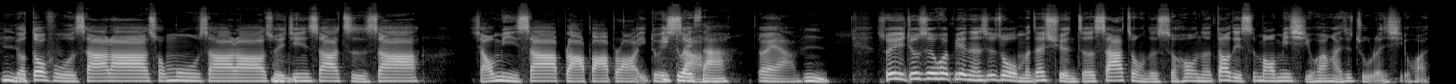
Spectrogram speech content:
有豆腐沙啦、松木沙啦、水晶沙、紫砂、小米沙，巴拉巴拉巴拉一堆一堆沙。对啊，嗯，所以就是会变成是说，我们在选择沙种的时候呢，到底是猫咪喜欢还是主人喜欢？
